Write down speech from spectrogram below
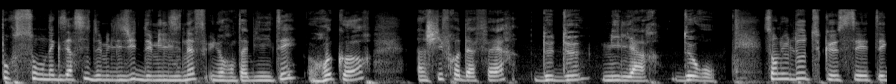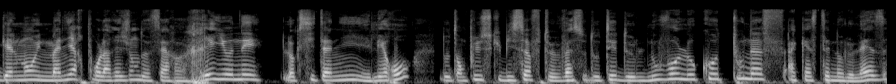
pour son exercice 2018-2019 une rentabilité record, un chiffre d'affaires de 2 milliards d'euros. Sans nul doute que c'est également une manière pour la région de faire rayonner l'Occitanie et l'Hérault, d'autant plus qu'Ubisoft va se doter de nouveaux locaux tout neufs à Castelnau-le-Lez.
